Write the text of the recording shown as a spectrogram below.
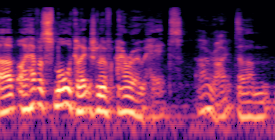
Uh, I have a small collection of arrowheads, Oh right, um,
